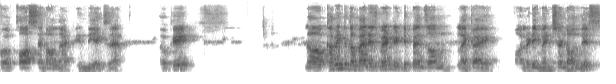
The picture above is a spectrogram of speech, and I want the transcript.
uh, costs and all that in the exam. Okay. Now coming to the management, it depends on, like I already mentioned all this.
